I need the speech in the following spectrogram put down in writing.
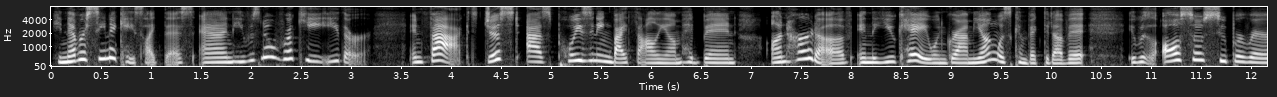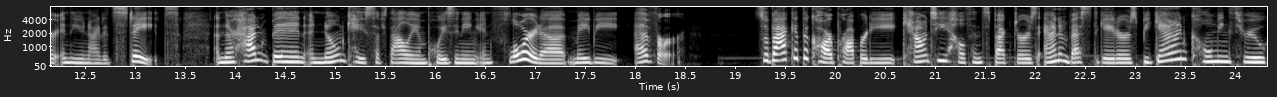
He'd never seen a case like this, and he was no rookie either. In fact, just as poisoning by thallium had been unheard of in the UK when Graham Young was convicted of it, it was also super rare in the United States. And there hadn't been a known case of thallium poisoning in Florida, maybe ever. So, back at the car property, county health inspectors and investigators began combing through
